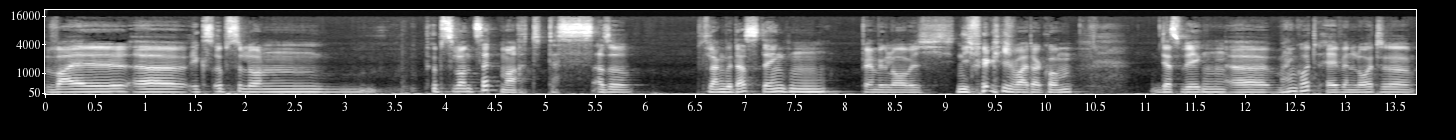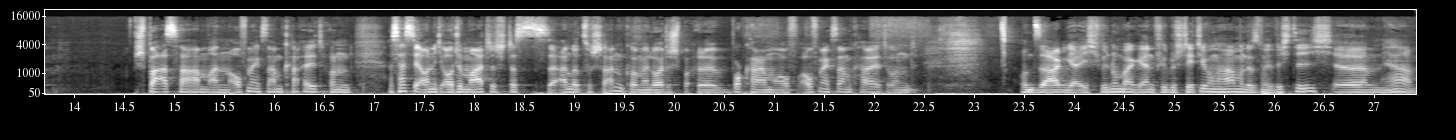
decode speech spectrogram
weil äh, XY YZ macht. Das, also, solange wir das denken, werden wir, glaube ich, nicht wirklich weiterkommen. Deswegen, äh, mein Gott, ey, wenn Leute Spaß haben an Aufmerksamkeit und das heißt ja auch nicht automatisch, dass andere zu Schaden kommen, wenn Leute äh, Bock haben auf Aufmerksamkeit und und sagen, ja, ich will nur mal gern viel Bestätigung haben und das ist mir wichtig, ähm, ja.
